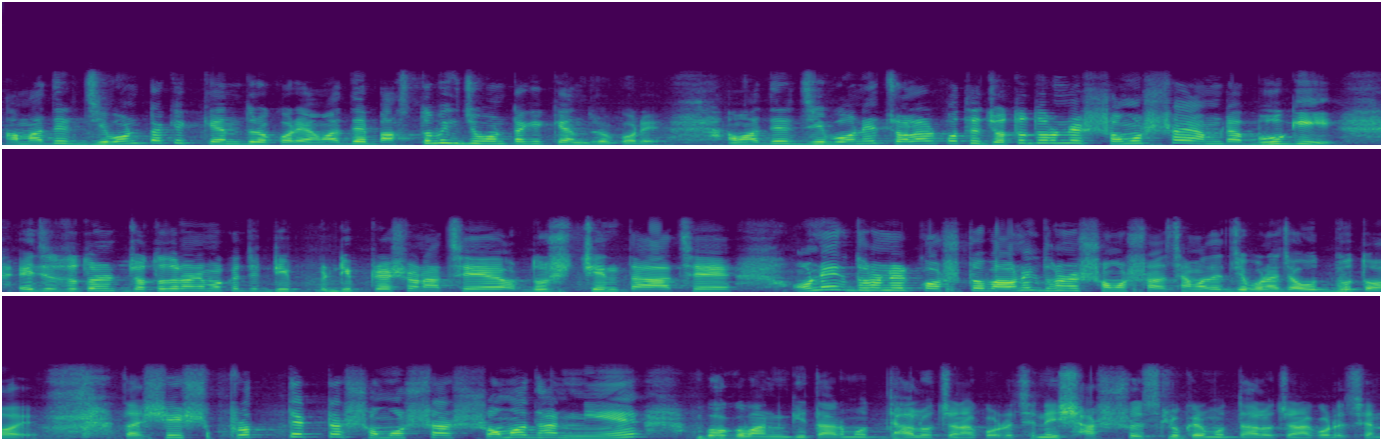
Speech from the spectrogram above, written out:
আমাদের জীবনটাকে কেন্দ্র করে, আমাদের বাস্তবিক জীবনটাকে কেন্দ্র করে। আমাদের জীবনে চলার পথে যত ধরনের সমস্যায় আমরা ভুগি, এই যে যত যত ধরনের মনে যে ডিপ্রেশন আছে, দুশ্চিন্তা আছে, অনেক ধরনের কষ্ট বা অনেক ধরনের সমস্যা আছে আমাদের জীবনে যা উদ্ভূত হয়। তা সেই প্রত্যেকটা সমস্যার সমাধান নিয়ে ভগবান গীতার মধ্যে আলোচনা করেছেন, এই সাতশো শ্লোকের মধ্যে আলোচনা করেছেন।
